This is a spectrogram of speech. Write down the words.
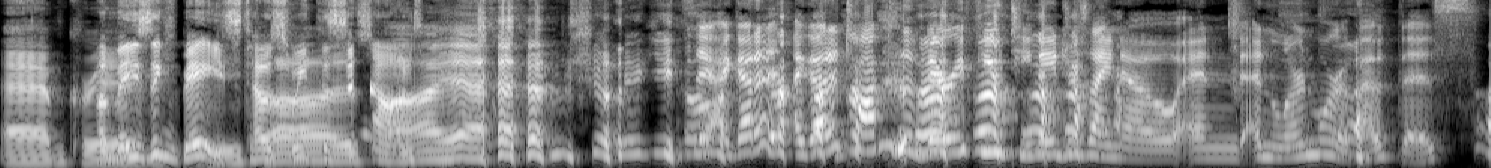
am cringe. Amazing based. How sweet the because sound. I am Choigi. Say, I gotta, I gotta talk to the very few teenagers I know and and learn more about this.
